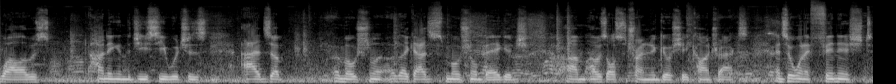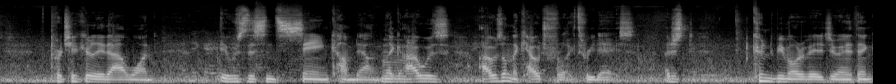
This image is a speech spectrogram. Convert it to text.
while I was hunting in the GC, which is adds up emotional, like adds emotional baggage, um, I was also trying to negotiate contracts. And so when I finished, particularly that one, it was this insane come down. Like I was, I was on the couch for like three days. I just couldn't be motivated to do anything.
